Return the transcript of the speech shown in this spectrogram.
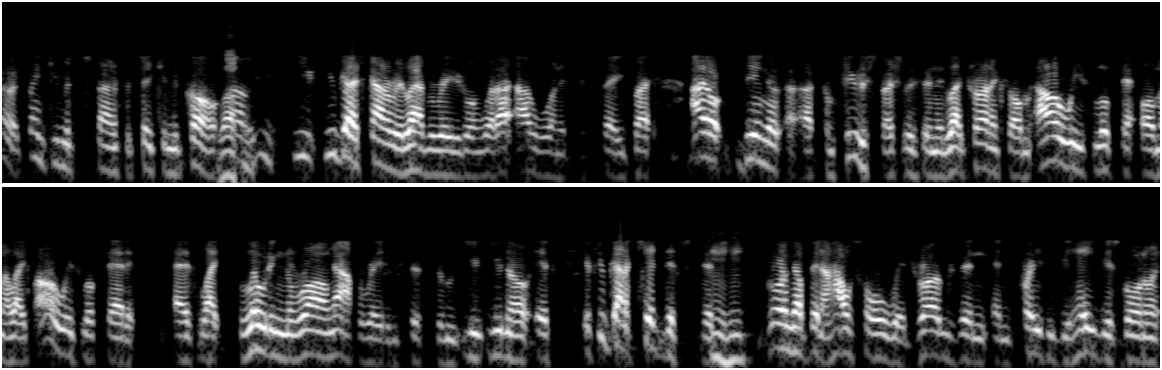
Uh, thank you, Mr. Steiner, for taking the call. Welcome. Uh, you, you, you guys kind of elaborated on what I, I wanted to say, but I, being a, a computer specialist in electronics, um, I always looked at all my life. I always looked at it as like loading the wrong operating system. You, you know, if if you've got a kid that's, that's Mhm. Growing up in a household with drugs and, and crazy behaviors going on,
